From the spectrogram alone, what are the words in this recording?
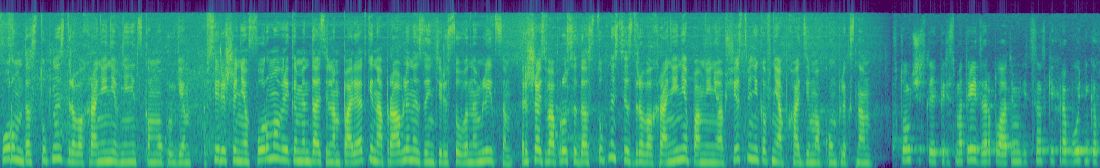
форум «Доступность здравоохранения в Ненецком округе». Все решения форума в рекомендательном порядке направлены заинтересованным лицам. Решать вопросы доступности доступности здравоохранения, по мнению общественников, необходимо комплексно том числе пересмотреть зарплаты медицинских работников,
